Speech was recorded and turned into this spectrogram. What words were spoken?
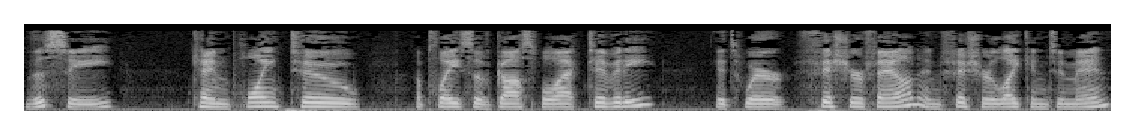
the sea, can point to a place of gospel activity. It's where fish are found and fish are likened to men.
